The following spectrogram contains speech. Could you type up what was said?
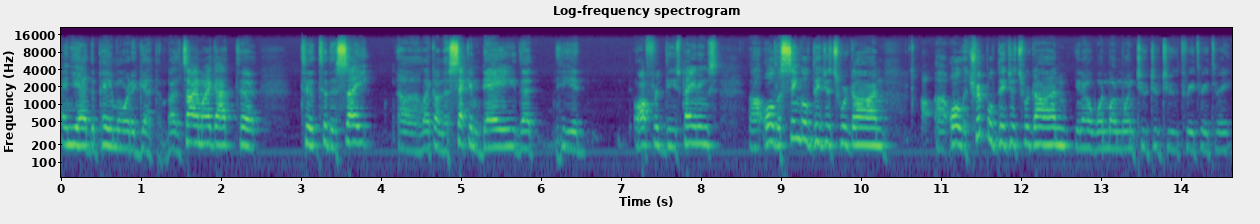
and you had to pay more to get them. By the time I got to to, to the site, uh, like on the second day that he had offered these paintings, uh, all the single digits were gone. Uh, all the triple digits were gone. You know, one one one two two two three three three.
